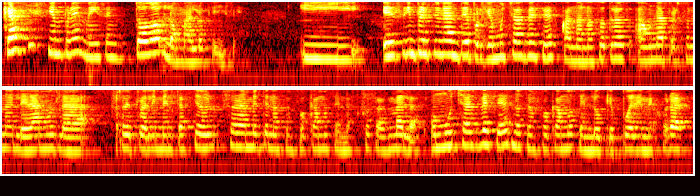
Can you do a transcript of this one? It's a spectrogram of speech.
casi siempre me dicen todo lo malo que hice. Y es impresionante porque muchas veces cuando nosotros a una persona le damos la retroalimentación, solamente nos enfocamos en las cosas malas o muchas veces nos enfocamos en lo que puede mejorar.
